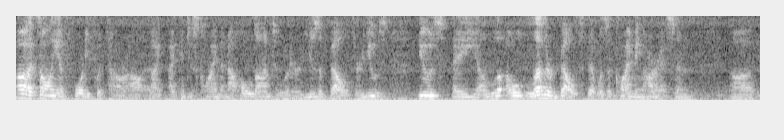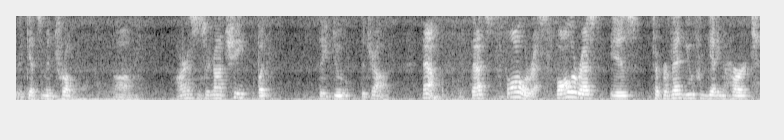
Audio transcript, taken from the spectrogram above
oh, it's only a 40 foot tower. I'll, I, I can just climb it and I'll hold on to it or use a belt or use use a uh, le- old leather belt that was a climbing harness, and uh, it gets them in trouble. Um, harnesses are not cheap, but they do the job. Now, that's fall arrest. Fall arrest is to prevent you from getting hurt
